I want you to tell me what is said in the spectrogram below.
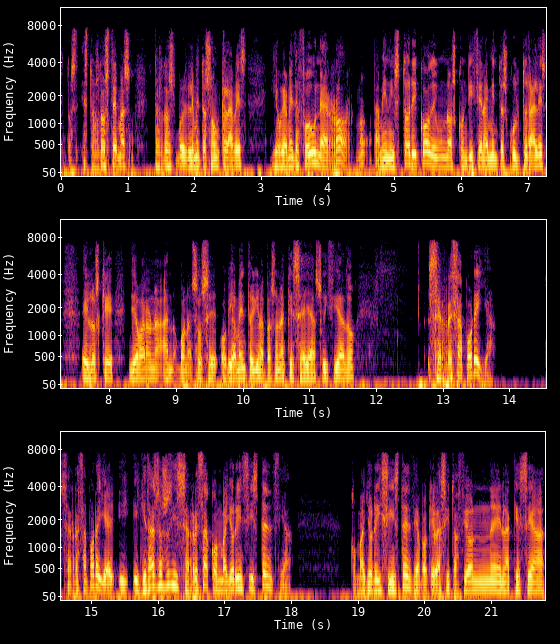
Entonces, estos dos temas, estos dos elementos son claves y obviamente fue un error, ¿no? También histórico de unos condicionamientos culturales en los que llevaron a, bueno, eso se, obviamente hay una persona que se haya suicidado, se reza por ella, se reza por ella y, y quizás eso sí se reza con mayor insistencia, con mayor insistencia, porque la situación en la que se ha,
